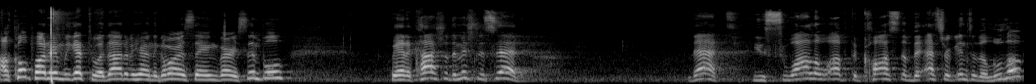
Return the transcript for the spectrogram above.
I'll call upon him. We get to a Adad over here, and the Gemara is saying very simple. We had a kasha. The Mishnah said that you swallow up the cost of the esrog into the lulav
